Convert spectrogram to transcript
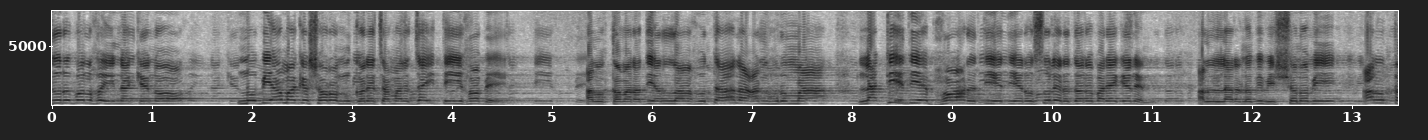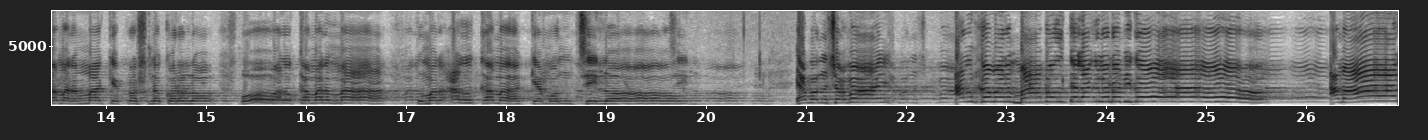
দুর্বল হই না কেন নবী আমাকে স্মরণ করেছে, আমার যাইতেই হবে। আলকামা রাদিয়াল্লাহু তাআলা আনহুর মা লাঠি দিয়ে ভর দিয়ে দিয়ে রসুলের দরবারে গেলেন। আল্লাহর নবী, বিশ্ব নবী আলকামার মাকে প্রশ্ন করল, ও আলকামার মা, তোমার আলকামা কেমন ছিল? এমন সময় আলকামার মা বলতে লাগল, নবী গো, আমার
